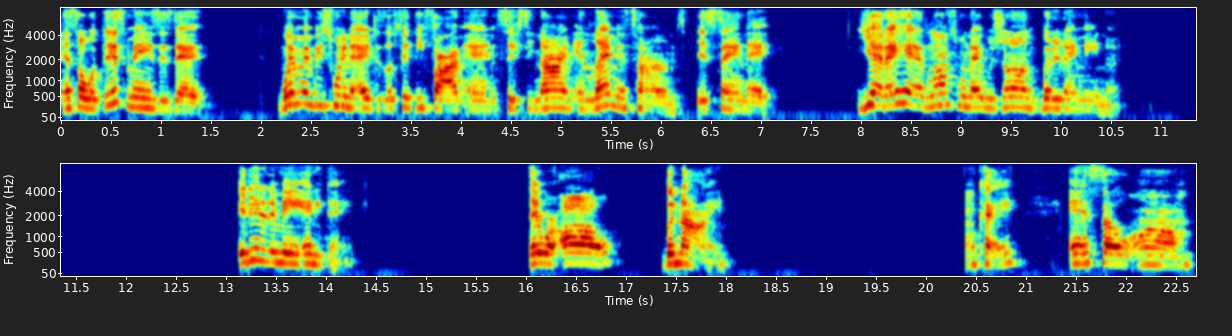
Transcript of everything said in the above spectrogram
And so what this means is that women between the ages of 55 and 69 in layman's terms is saying that Yeah, they had lumps when they was young, but it ain't mean nothing. It didn't mean anything. They were all benign. Okay? And so um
